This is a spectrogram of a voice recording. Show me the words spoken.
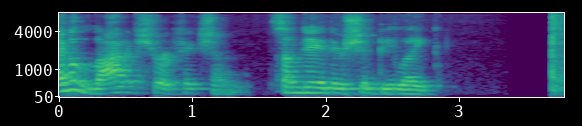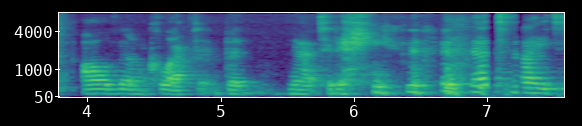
I have a lot of short fiction. Someday there should be like all of them collected, but not today, not tonight.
